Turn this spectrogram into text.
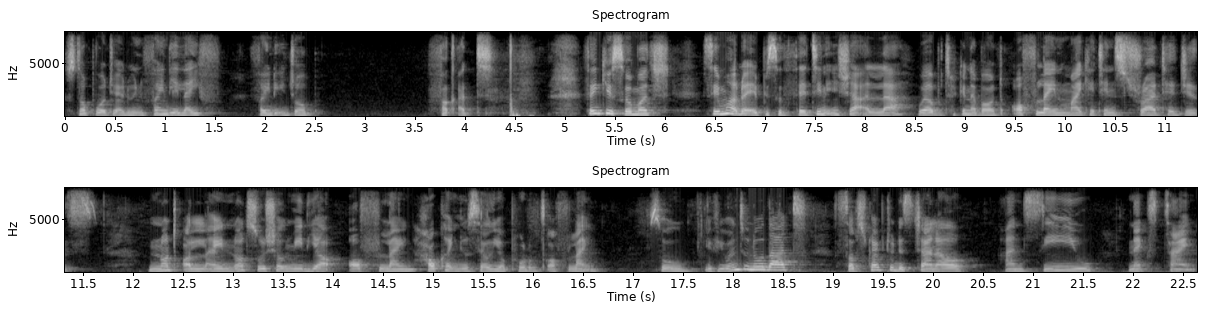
Stop what you are doing. Find a life. Find a job fuck it. Thank you so much. Same mu episode 13 insha Allah where I'll be talking about offline marketing strategies. Not online not social media offline. How can you sell your products offline? So if you want to know that subscribe to this channel and see you next time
